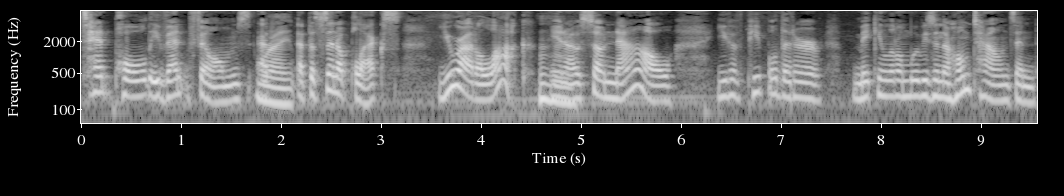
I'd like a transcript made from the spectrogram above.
tentpole event films at, Right. at the Cineplex. You were out of luck, Mm-hmm. you know. So now you have people that are making little movies in their hometowns and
